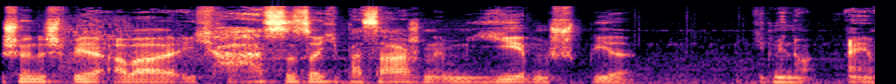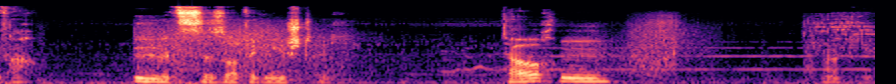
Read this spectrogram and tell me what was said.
schönes Spiel, aber ich hasse solche Passagen in jedem Spiel. Geht mir nur einfach übelste Sorte gegen Strich. Tauchen. Okay.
